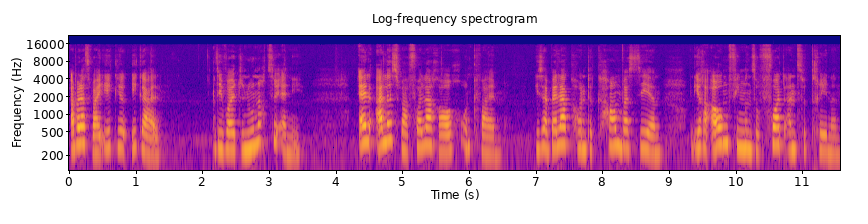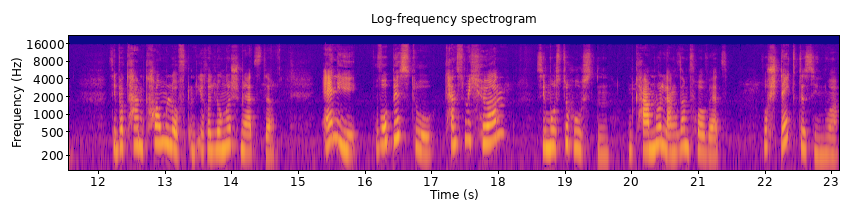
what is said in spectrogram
aber das war ihr egal. Sie wollte nur noch zu Annie. Alles war voller Rauch und Qualm. Isabella konnte kaum was sehen, und ihre Augen fingen sofort an zu tränen. Sie bekam kaum Luft und ihre Lunge schmerzte. Annie, wo bist du? Kannst du mich hören? Sie musste husten und kam nur langsam vorwärts. Wo steckte sie nur?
